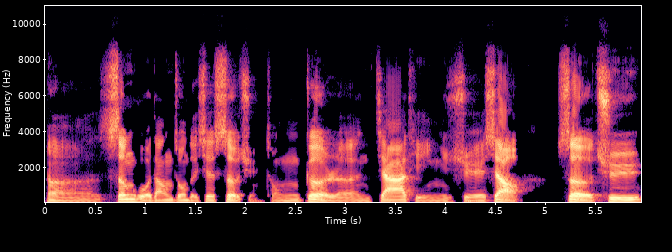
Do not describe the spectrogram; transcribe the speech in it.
呃生活当中的一些社群，从个人、家庭、学校、社区，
